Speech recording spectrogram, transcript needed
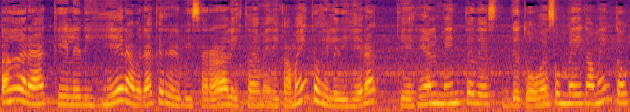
para que le dijera, ¿verdad? Que revisara la lista de medicamentos y le dijera que realmente de, todos esos medicamentos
